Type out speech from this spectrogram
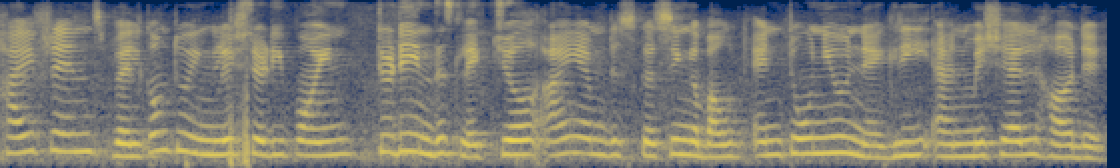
Hi friends, welcome to English Study Point. Today in this lecture, I am discussing about Antonio Negri and Michel Hardet.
